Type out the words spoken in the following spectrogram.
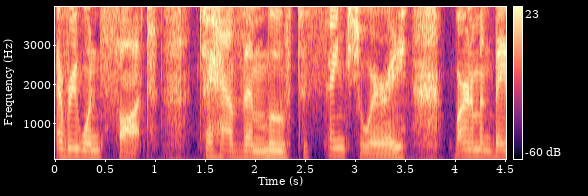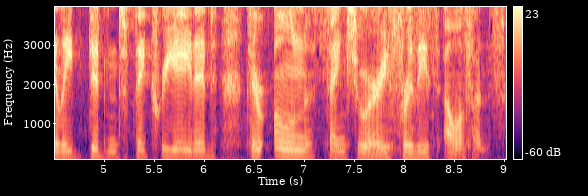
everyone fought to have them moved to sanctuary. Barnum and Bailey didn't. They created their own sanctuary for these elephants.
